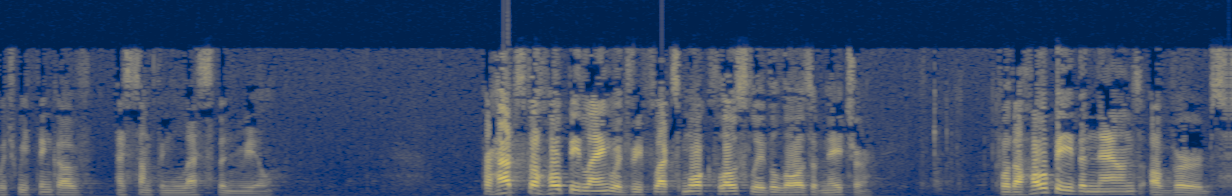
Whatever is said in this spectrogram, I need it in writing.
which we think of as something less than real. Perhaps the Hopi language reflects more closely the laws of nature. For the Hopi, the nouns are verbs.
